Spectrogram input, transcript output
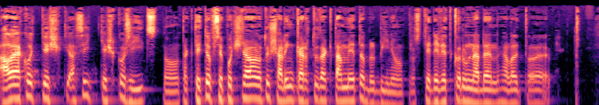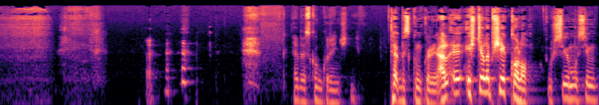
ale jako těžk, asi těžko říct, no, tak teď to přepočítám na tu šalin kartu, tak tam je to blbý, no, prostě 9 korun na den, hele, to je... To je bezkonkurenční. To je bezkonkurenční, ale ještě lepší je kolo, už si ho musím,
